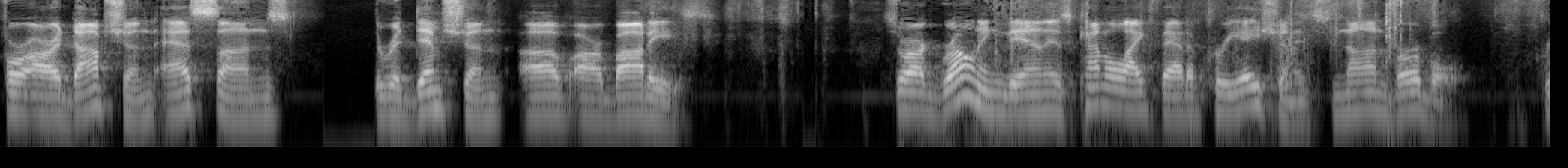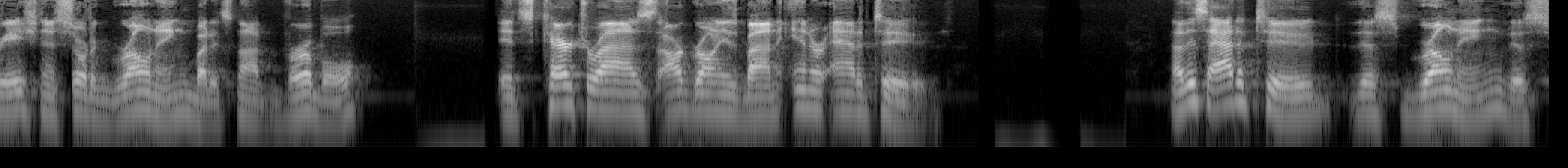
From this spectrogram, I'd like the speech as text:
for our adoption as sons, the redemption of our bodies. So our groaning then is kind of like that of creation. It's nonverbal. Creation is sort of groaning, but it's not verbal. It's characterized, our groaning is by an inner attitude. Now, this attitude, this groaning, this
